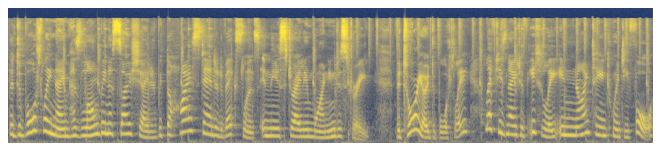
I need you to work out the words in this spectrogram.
The De Bortoli name has long been associated with the highest standard of excellence in the Australian wine industry. Vittorio De Bortoli left his native Italy in 1924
